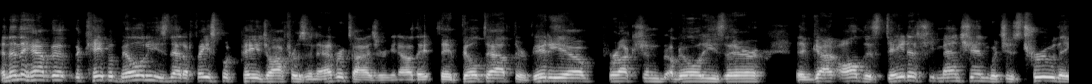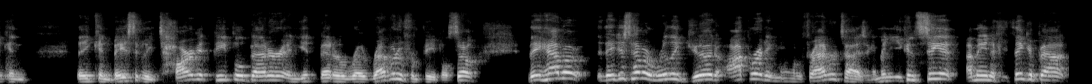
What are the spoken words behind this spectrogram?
and then they have the the capabilities that a Facebook page offers an advertiser. You know, they they've built out their video production abilities there. They've got all this data she mentioned, which is true. They can they can basically target people better and get better re- revenue from people. So they have a they just have a really good operating model for advertising. I mean, you can see it. I mean, if you think about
